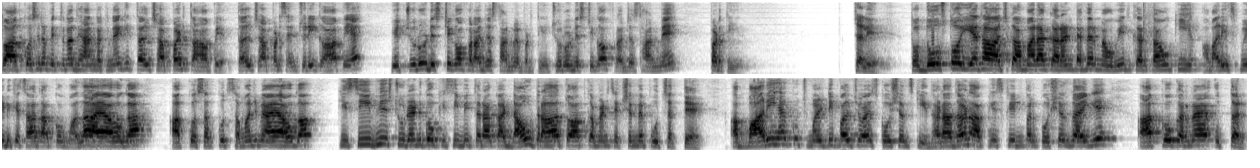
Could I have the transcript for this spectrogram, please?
तो आपको सिर्फ़ इतना ध्यान रखना है कि तल छापड़ कहाँ पे है, तल छापड़ सेंचुरी कहाँ पे है ये चूरू डिस्ट्रिक्ट ऑफ़ राजस्थान में पड़ती है, चूरू डिस्ट्रिक्ट ऑफ़ राजस्थान में पड़ती है। चलिए तो दोस्तों, ये था आज का हमारा करंट अफेयर। मैं उम्मीद करता हूँ कि हमारी स्पीड के साथ आपको मज़ा आया होगा, आपको सब कुछ समझ में आया होगा। किसी भी स्टूडेंट को किसी भी तरह का डाउट रहा तो आप कमेंट सेक्शन में पूछ सकते हैं। अब बारी है कुछ मल्टीपल चॉइस क्वेश्चंस की। धड़ाधड़ आपकी स्क्रीन पर क्वेश्चंस आएँगे, आपको करना है उत्तर।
